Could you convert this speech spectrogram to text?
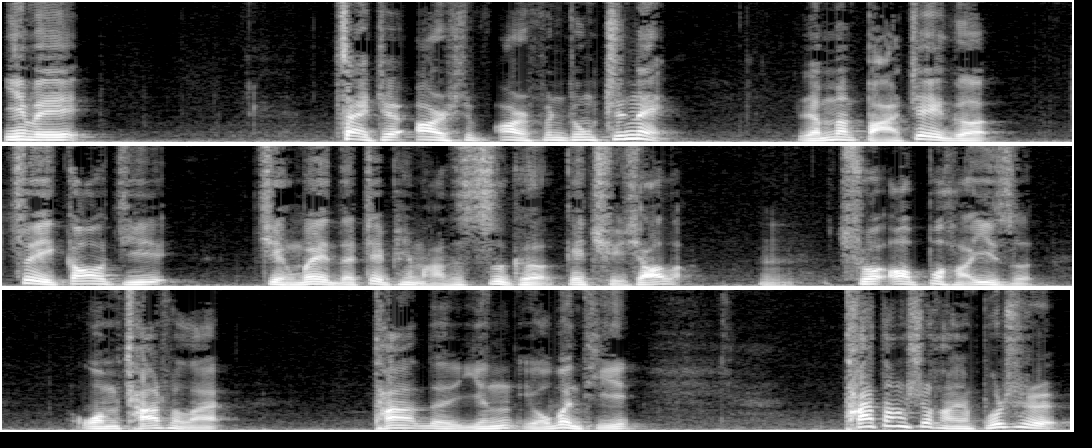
因为在这二十二分钟之内，人们把这个最高级警卫的这匹马的资格给取消了。嗯，说哦，不好意思，我们查出来他的营有问题。他当时好像不是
